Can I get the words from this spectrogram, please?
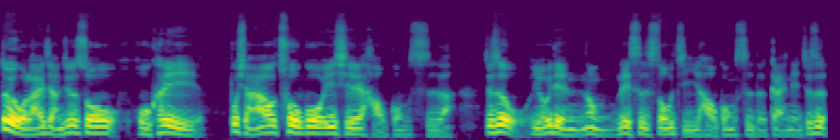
对我来讲，就是说我可以不想要错过一些好公司啊。就是有一点那种类似收集好公司的概念，就是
